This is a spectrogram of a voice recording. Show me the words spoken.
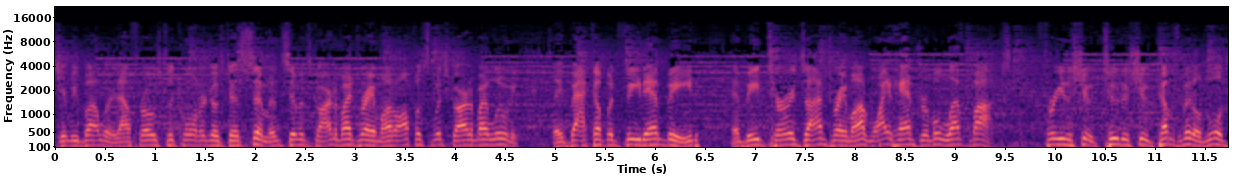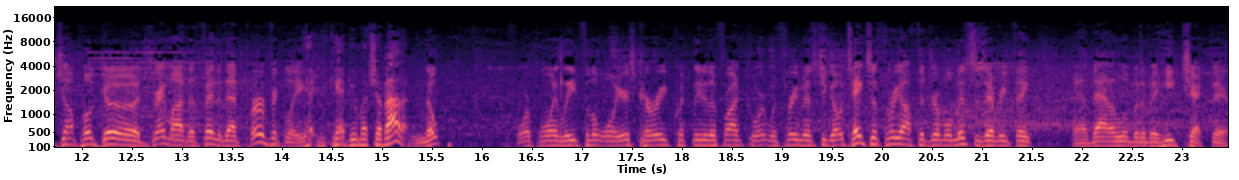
Jimmy Butler now throws to the corner, goes to Simmons. Simmons guarded by Draymond. Off a switch guarded by Looney. They back up and feed Embiid. And Embiid turns on Draymond. Right hand dribble, left box. Three to shoot, two to shoot. Comes middle, little jump hook, good. Draymond defended that perfectly. Yeah, you can't do much about it. Nope. Four point lead for the Warriors. Curry quickly to the front court with three minutes to go. Takes a three off the dribble, misses everything. And that a little bit of a heat check there.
